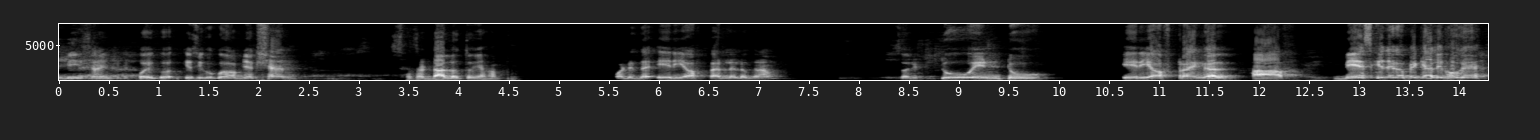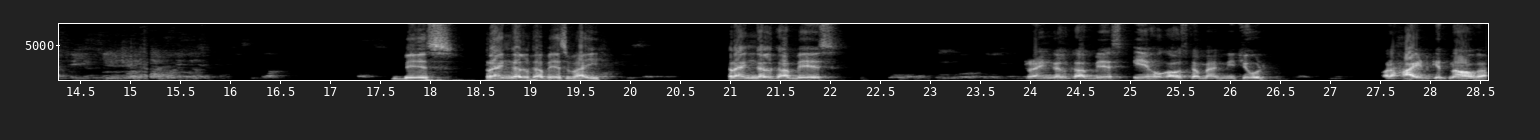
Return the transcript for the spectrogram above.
बी साइन थीटा कोई को किसी को कोई ऑब्जेक्शन सर डालो तो यहाँ पे। What is the area of parallelogram sorry two into area of triangle half base के जगह पे क्या लिखोगे? बेस ट्रायंगल का बेस भाई। ट्रायंगल का बेस ट्रायंगल का बेस ए होगा उसका मैग्नीट्यूड और हाइट कितना होगा?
